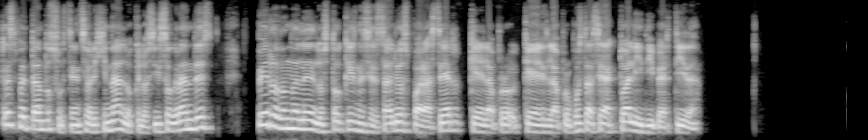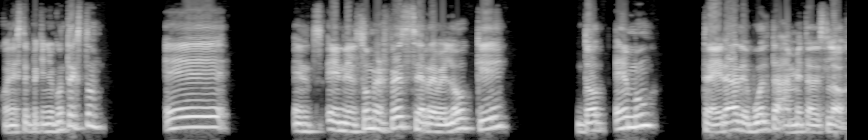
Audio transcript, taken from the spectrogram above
respetando su esencia original, lo que los hizo grandes, pero dándole los toques necesarios para hacer que la, propuesta sea actual y divertida. Con este pequeño contexto, eh, en, en el Summerfest se reveló que Dotemu traerá de vuelta a Metal Slug.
